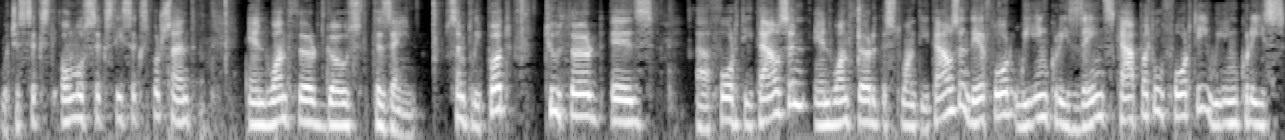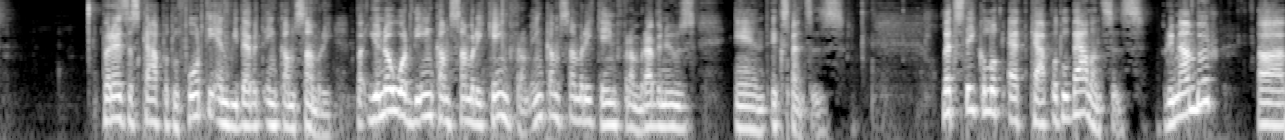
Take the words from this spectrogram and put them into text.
which is 60, almost 66%, and one-third goes to Zain. Simply put, two-thirds is uh, 40,000 and one-third is 20,000. Therefore, we increase Zain's capital 40, we increase Perez's capital 40, and we debit income summary. But you know where the income summary came from. Income summary came from revenues and expenses. Let's take a look at capital balances. Remember, uh,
